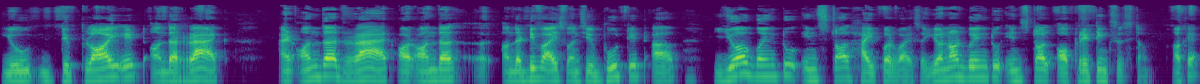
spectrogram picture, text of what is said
You deploy it on the rack and on the rack or on the uh, on the device once you boot it up you are going to install hypervisor. You are not going to install operating system okay?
